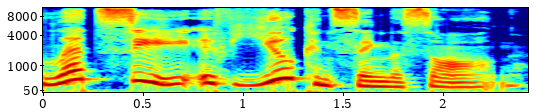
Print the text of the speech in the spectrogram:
Let's see if you can sing the song.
